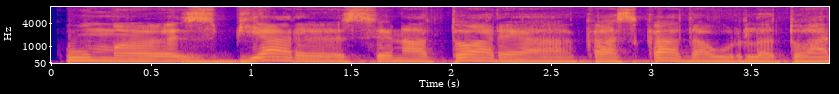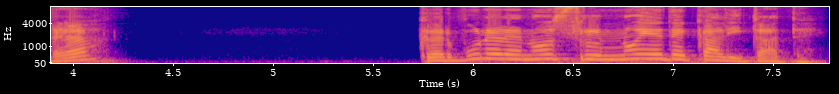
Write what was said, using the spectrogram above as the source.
cum uh, zbiară senatoarea cascada urlătoarea, cărbunele nostru nu e de calitate.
